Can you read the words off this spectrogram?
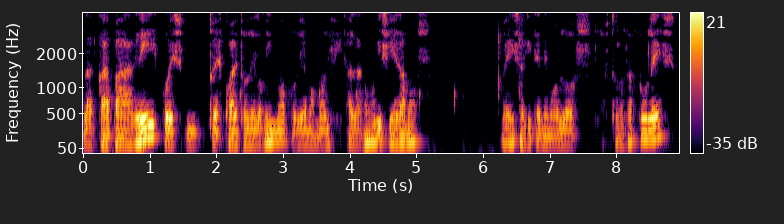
La capa gris, pues tres cuartos de lo mismo, podríamos modificarla como quisiéramos. ¿Veis? Aquí tenemos los, tonos azules.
